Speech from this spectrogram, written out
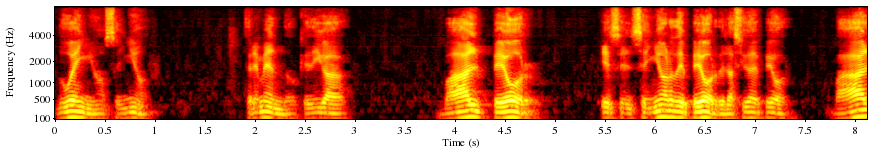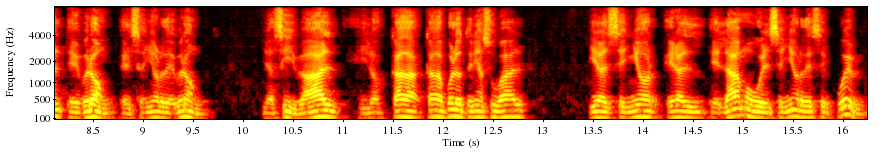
dueño, Señor. Tremendo, que diga Baal peor, es el Señor de peor, de la ciudad de peor. Baal Hebrón, el Señor de Hebrón. Y así, Baal, y los, cada, cada pueblo tenía su Baal, y era el Señor, era el, amo o el Señor de ese pueblo.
